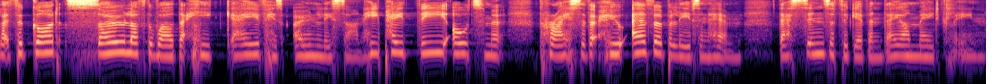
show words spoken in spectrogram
Like, for God so loved the world that he gave his only son. He paid the ultimate price so that whoever believes in him, their sins are forgiven, they are made clean.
